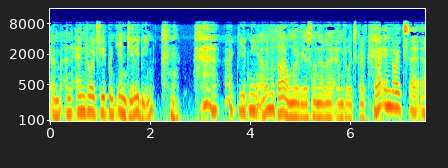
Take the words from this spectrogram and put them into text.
um, in Android 4.1 Jelly Bean. Ek weet nie, hulle moet baie honger wees wanneer hulle Android skryf. Ja, maar Android uh,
